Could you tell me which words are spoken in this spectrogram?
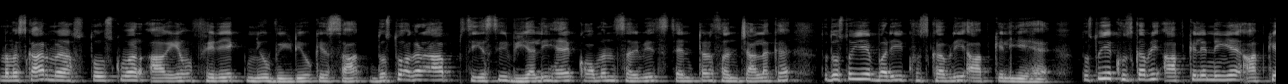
नमस्कार, मैं आशुतोष कुमार आ गया हूँ फिर एक न्यू वीडियो के साथ। दोस्तों, अगर आप सी एस सी हैं कॉमन सर्विस सेंटर संचालक हैं तो दोस्तों, ये बड़ी खुशखबरी आपके लिए है। दोस्तों, ये खुशखबरी आपके लिए नहीं है, आपके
